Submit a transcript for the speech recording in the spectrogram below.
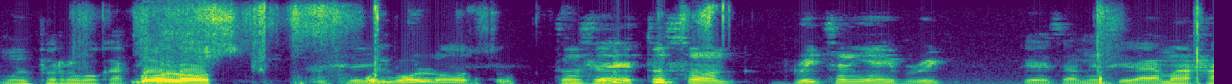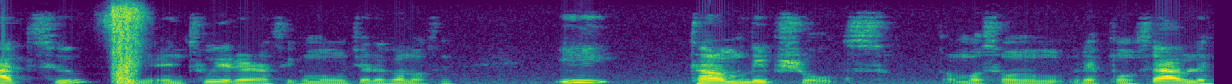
Muy provocativo. Goloso. Muy goloso. Entonces, estos son Brittany Avery, que también se llama Hatsu en, Twitter, así como muchos le conocen, y Tom Lipschultz. Ambos son responsables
